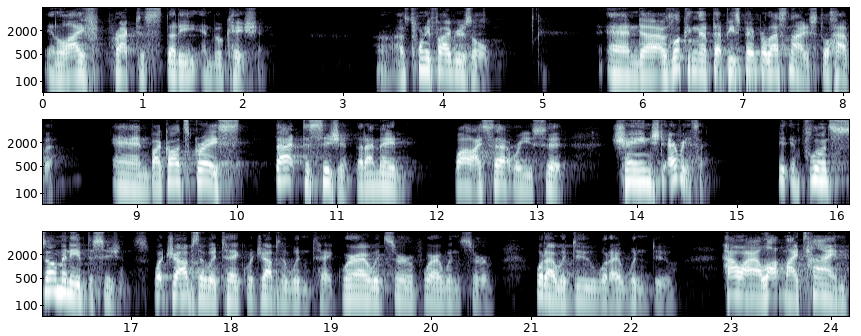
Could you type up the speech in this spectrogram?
in life, practice, study, and vocation. Uh, I was 25 years old. And uh, I was looking at that piece of paper last night. I still have it. And by God's grace, that decision that I made while I sat where you sit changed everything. It influenced so many of decisions what jobs I would take, what jobs I wouldn't take, where I would serve, where I wouldn't serve, what I would do, what I wouldn't do, how I allot my time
